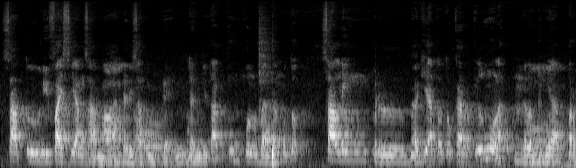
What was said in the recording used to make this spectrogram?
satu device yang sama Oh, dari satu brand dan kita kumpul bareng untuk saling berbagi atau tukar ilmu lah dalam dunia per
